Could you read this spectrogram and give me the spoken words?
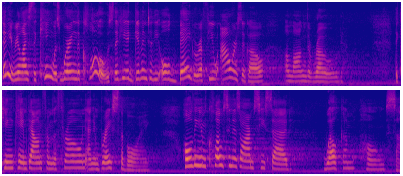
Then he realized the king was wearing the clothes that he had given to the old beggar a few hours ago along the road. The king came down from the throne and embraced the boy. Holding him close in his arms, he said, Welcome home, son.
